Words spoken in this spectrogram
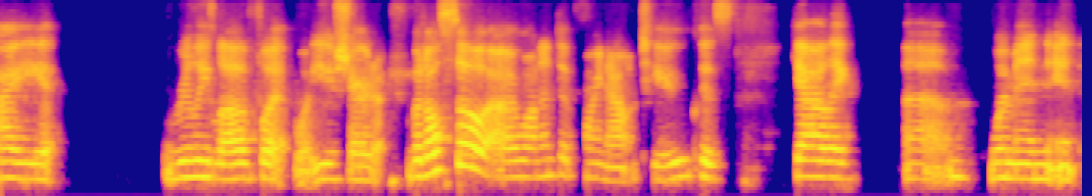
I really love what what you shared, but also I wanted to point out too, because yeah, like um, women in,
